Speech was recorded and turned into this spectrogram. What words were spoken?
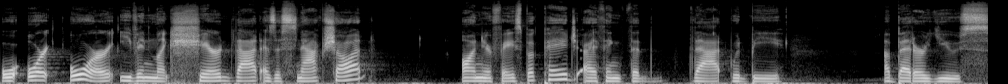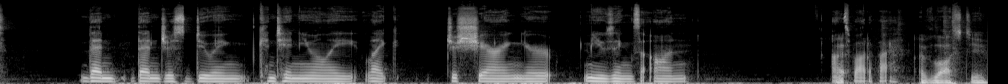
or or or even like shared that as a snapshot on your Facebook page, I think that that would be a better use than than just doing continually like just sharing your musings on on I- Spotify. I've lost you.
